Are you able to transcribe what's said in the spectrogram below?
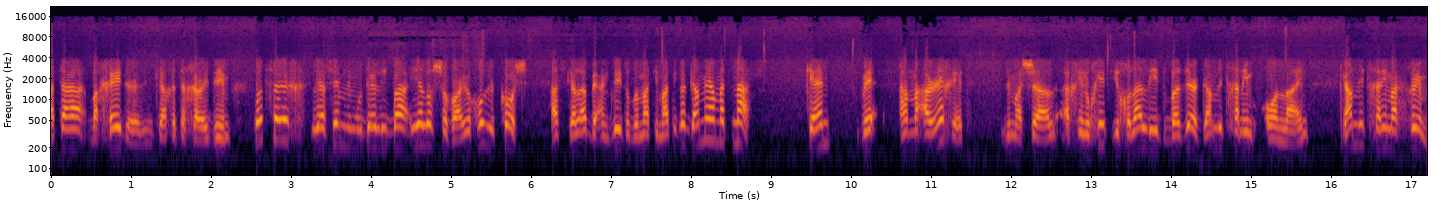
אתה בחדר, אם ניקח את החרדים, לא צריך ליישם לימודי ליבה, יהיה לו שובר, יכול לרכוש השכלה באנגלית או במתמטיקה גם מהמתנ"ס, כן? והמערכת, למשל, החינוכית יכולה להתבזר גם לתכנים אונליין, גם לתכנים אחרים.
